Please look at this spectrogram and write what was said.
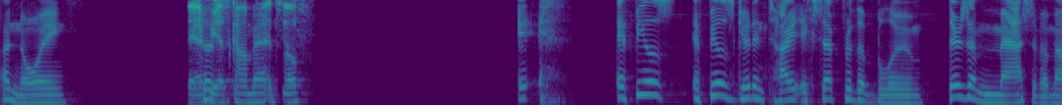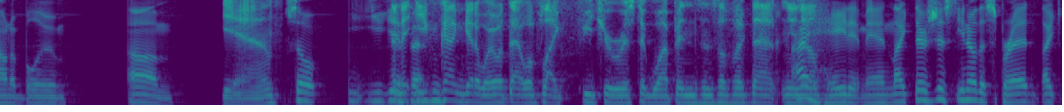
annoying. The FPS combat itself. it it feels it feels good and tight except for the bloom. There's a massive amount of bloom. Um Yeah, so you get it, you can kind of get away with that with like futuristic weapons and stuff like that. You know, i hate it man. Like there's just you know the spread like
